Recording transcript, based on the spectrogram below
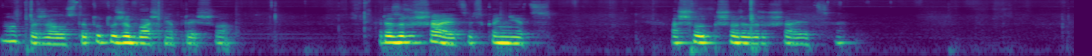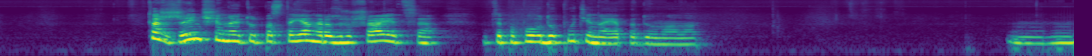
Ну, От, пожалуйста, тут уже башня прийшла. Розрушається конець. А що, що розрушається? Та з женщиною тут постійно розрушається. Це по поводу Путіна я подумала. Угу.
